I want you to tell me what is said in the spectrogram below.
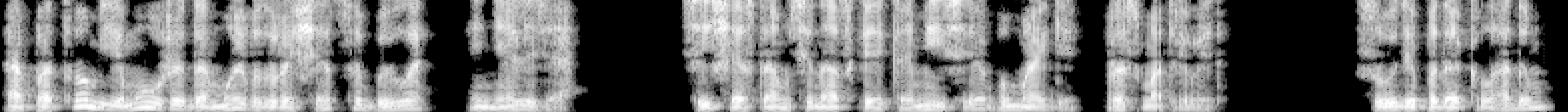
а потом ему уже домой возвращаться было нельзя. Сейчас там сенатская комиссия бумаги просматривает. Судя по докладам,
